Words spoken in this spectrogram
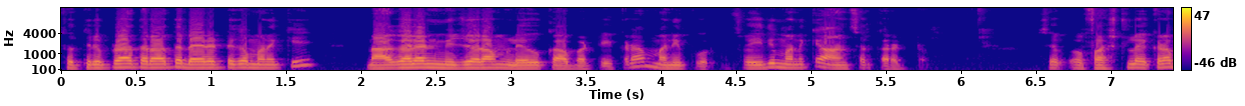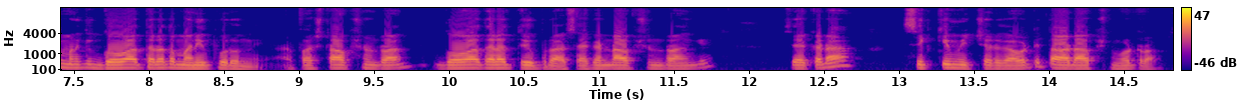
సో త్రిపుర తర్వాత డైరెక్ట్గా మనకి నాగాలాండ్ మిజోరాం లేవు కాబట్టి ఇక్కడ మణిపూర్. సో ఇది మనకి ఆన్సర్ కరెక్ట్. సో ఫస్ట్లో ఇక్కడ మనకి గోవా తర్వాత మణిపూర్ ఉంది. ఫస్ట్ ఆప్షన్ రాంగ్ గోవా తర్వాత Tripura. Second option wrong so ఇక్కడ సిక్కిం ఇచ్చాడు కాబట్టి థర్డ్ ఆప్షన్ కూడా రాంగ్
